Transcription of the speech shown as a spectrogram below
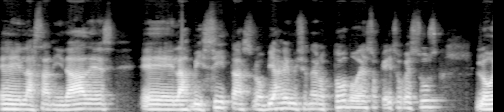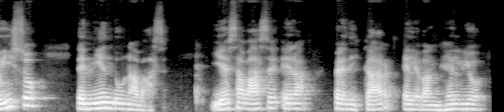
eh, las sanidades, eh, las visitas, los viajes misioneros, todo eso que hizo Jesús, lo hizo teniendo una base y esa base era predicar el Evangelio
